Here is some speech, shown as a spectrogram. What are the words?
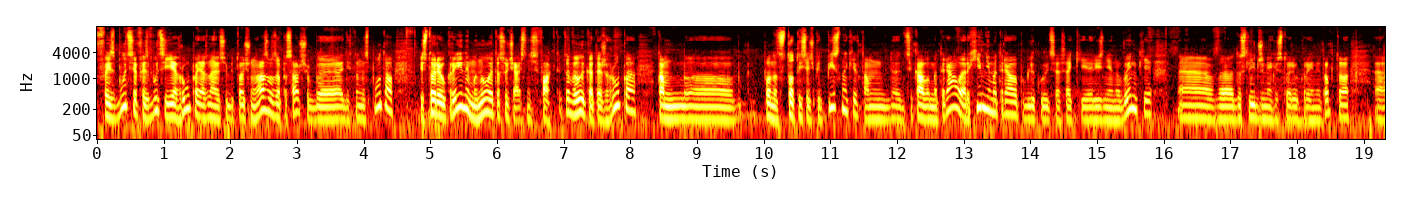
Фейсбуці. В Фейсбуці є група, я знаю собі точну назву, записав, щоб е, ніхто не сплутав. Історія України, минуле та сучасність. Факти. Це велика теж група. Там е, понад 100 тисяч підписників. Там е, цікаві матеріали, архівні матеріали публікуються, всякі різні новинки е, в дослідженнях історії України. Тобто е,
